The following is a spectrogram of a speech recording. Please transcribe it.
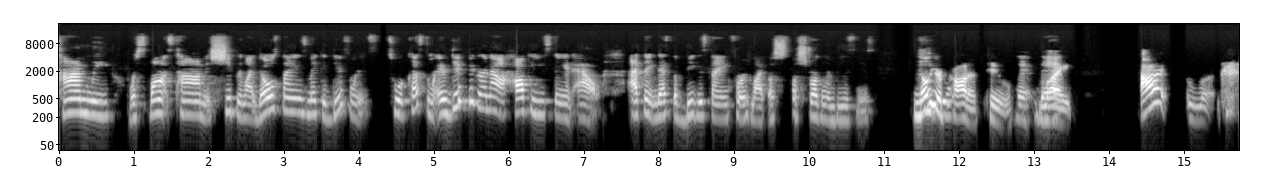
timely response time and shipping. Like those things make a difference to a customer and then figuring out how can you stand out. I think that's the biggest thing for like a, a struggling business. Know your product too. That, that, like, I look,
